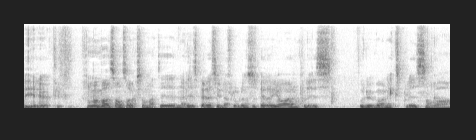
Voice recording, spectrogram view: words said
i rök. Liksom. Men bara en sån sak som att i, när vi spelade Syndafloden så spelade jag en polis och du var en ex-polis som var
